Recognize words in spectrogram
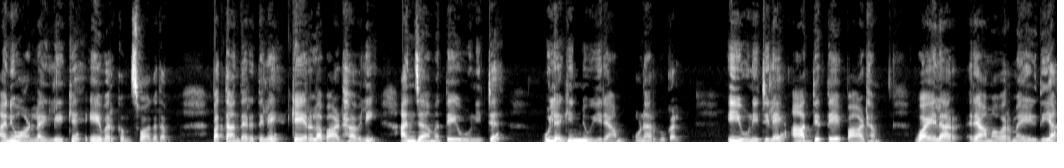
അനു ഓൺലൈനിലേക്ക് ഏവർക്കും സ്വാഗതം. പത്താം തരത്തിലെ കേരള പാഠാവലി അഞ്ചാമത്തെ യൂണിറ്റ് ഉലകിന്നുയിരാം ഉണർവുകൾ. ഈ യൂണിറ്റിലെ ആദ്യത്തെ പാഠം വയലാർ രാമവർമ്മ എഴുതിയ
